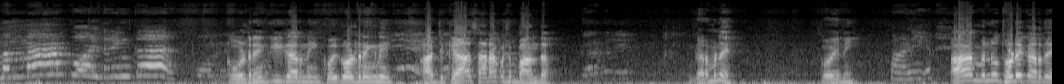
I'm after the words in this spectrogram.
ਮੰਮਾ ਕੋਲਡ ਡਰਿੰਕ ਕੋਲਡ ਡਰਿੰਕ ਕੀ ਕਰਨੀ? ਕੋਈ ਕੋਲਡ ਡਰਿੰਕ ਨਹੀਂ। ਅੱਜ ਕਿਹਾ ਸਾਰਾ ਕੁਝ ਬੰਦ। ਗਰਮ ਨੇ? ਕੋਈ ਨਹੀਂ। ਪਾਣੀ ਆ ਮੈਨੂੰ ਥੋੜੇ ਕਰ ਦੇ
